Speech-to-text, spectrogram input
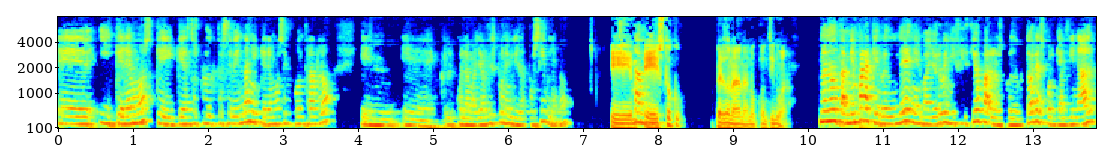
eh, y queremos que, estos productos se vendan y queremos encontrarlo eh, con la mayor disponibilidad posible, ¿no? Eh, esto... Perdona, Ana, no, continúa. No, no, también para que redunde en el mayor beneficio para los productores, porque al final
